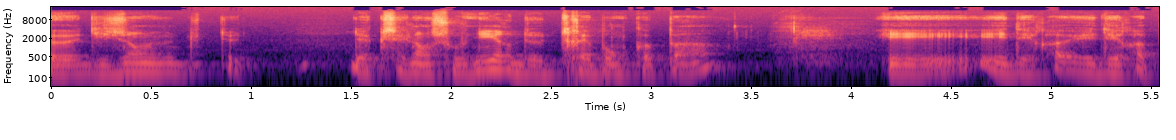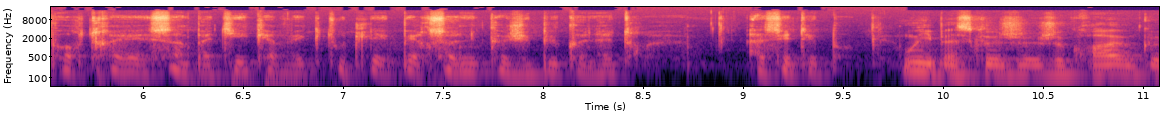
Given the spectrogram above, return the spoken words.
euh, disons, d'excellents souvenirs, de très bons copains et, et, des, et, des, rapports très sympathiques avec toutes les personnes que j'ai pu connaître à cette époque. Oui, parce que je, je crois que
